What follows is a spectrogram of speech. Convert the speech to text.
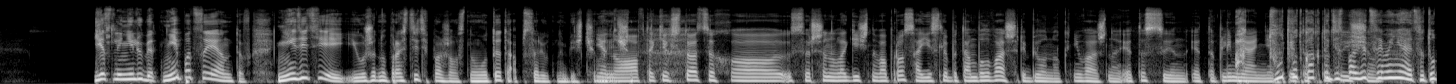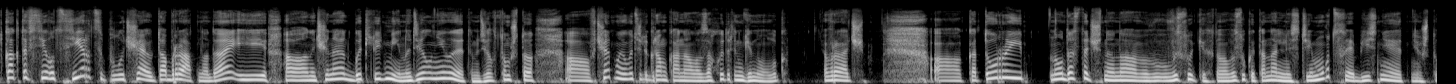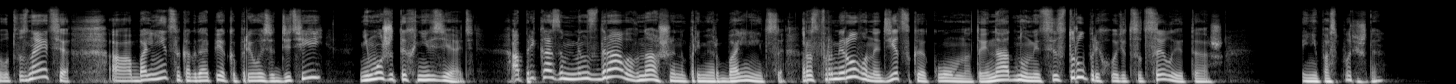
Если не любят ни пациентов, ни детей, и уже, ну, простите, пожалуйста, но вот это абсолютно бесчеловечно. Не, ну, а в таких ситуациях э, совершенно логичный вопрос, а если бы там был ваш ребенок, неважно, это сын, это племянник, а тут вот как-то диспозиция еще. меняется, тут как-то все вот сердце получают обратно, да, и э, начинают быть людьми. Но дело не в этом. Дело в том, что э, в чат моего телеграм-канала заходит рентгенолог, врач, а, который ну, достаточно на высоких, на высокой тональности эмоций объясняет мне, что вот вы знаете, а, больница, когда опека привозит детей, не может их не взять. А приказом Минздрава в нашей, например, больнице расформирована детская комната, и на одну медсестру приходится целый этаж. И не поспоришь, да?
